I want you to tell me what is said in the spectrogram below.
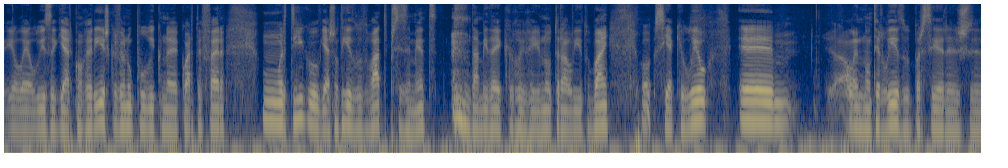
ele é Luís Aguiar Conraria, escreveu no público na quarta-feira um artigo, aliás, no dia do debate, precisamente, dá-me ideia que Rui Rio não terá lido bem, se é que o leu. Uh, além de não ter lido pareceres eh,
